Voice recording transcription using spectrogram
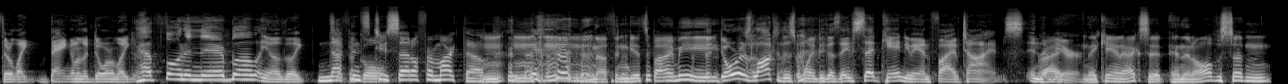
they're like banging on the door and like have fun in there, blah. blah. You know, they're like Nothing's typical. too subtle for Mark, though. Nothing gets by me. The door is locked at this point because they've said Candyman five times in the mirror. and they can't exit, and then all of a sudden,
